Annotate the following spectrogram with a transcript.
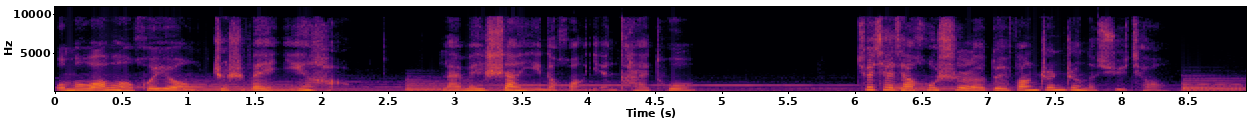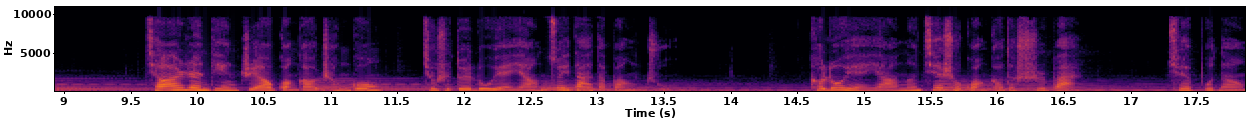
我们往往会用“这是为你好”来为善意的谎言开脱，却恰恰忽视了对方真正的需求。乔安认定，只要广告成功，就是对陆远扬最大的帮助。可陆远扬能接受广告的失败，却不能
